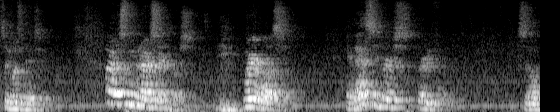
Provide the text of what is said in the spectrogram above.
So he wasn't his. All right, let's move to our second question. Where was he? And that's in verse 34. So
